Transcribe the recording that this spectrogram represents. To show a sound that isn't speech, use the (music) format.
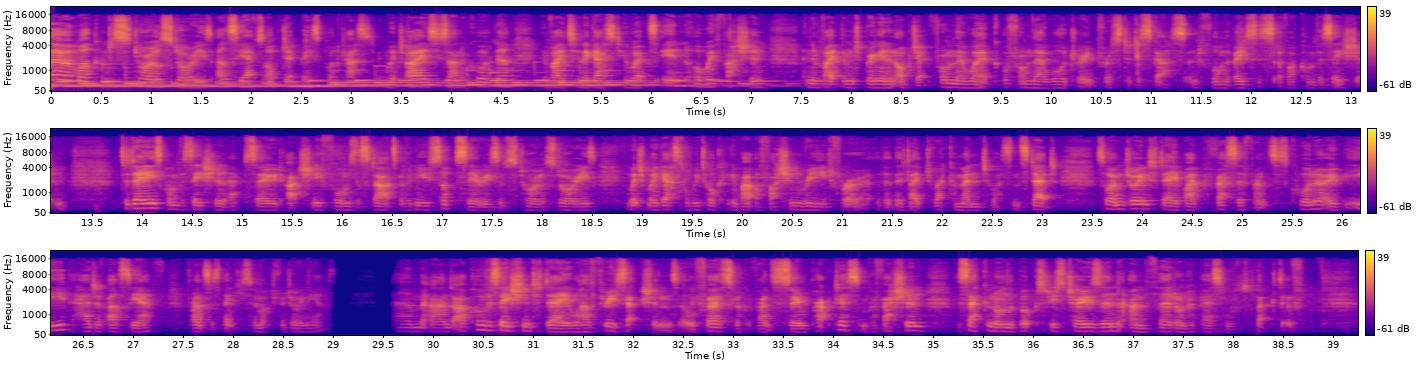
Hello and welcome to Sartorial Stories, LCF's object based podcast, in which I, Susanna Cordner, invite in a guest who works in or with fashion and invite them to bring in an object from their work or from their wardrobe for us to discuss and form the basis of our conversation. Today's conversation episode actually forms the start of a new sub series of Sartorial Stories, in which my guest will be talking about a fashion read for that they'd like to recommend to us instead. So I'm joined today by Professor Frances Corner, OBE, the head of LCF. Francis, thank you so much for joining us. Um, and our conversation today will have three sections. It will first look at Frances' own practice and profession, the second on the books she's chosen, and the third on her personal perspective.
